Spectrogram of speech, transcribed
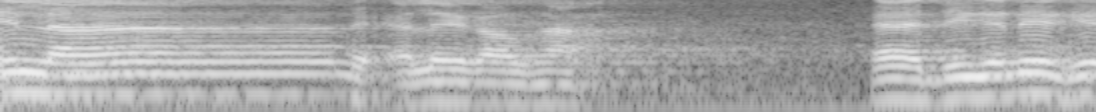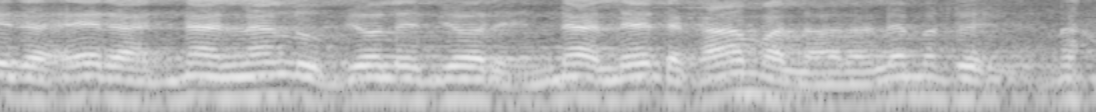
င်းလန်းတဲ့အလေကောင်ကအဲဒီကနေ့ခေတ်တော့အဲ့ဒါနတ်လန်းလို့ပြောလဲပြောတယ်နတ်လည်းတခါမှလာတာလည်းမတွေ့ဘူးနော်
